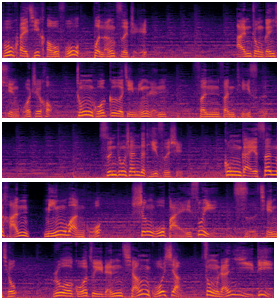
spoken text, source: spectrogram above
不快其口服，不能自止。”安重根殉国之后，中国各界名人纷纷题词。孙中山的题词是：“功盖三韩，名万国；生无百岁，死千秋。弱国罪人强国相，纵然异地，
